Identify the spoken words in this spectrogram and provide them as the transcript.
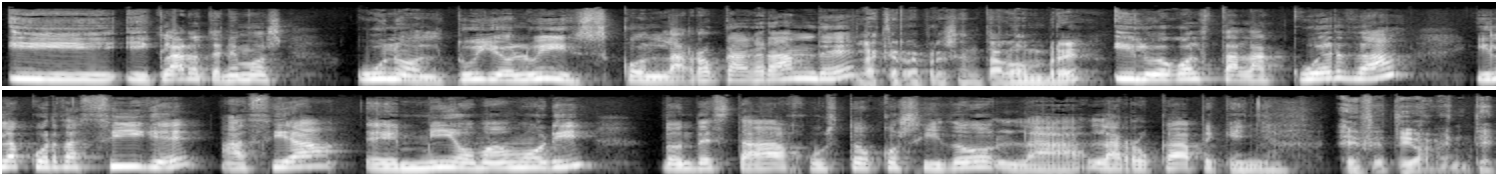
Y, y claro, tenemos uno, el tuyo, Luis, con la roca grande. La que representa al hombre. Y luego está la cuerda, y la cuerda sigue hacia eh, mi Omamori donde está justo cosido la, la roca pequeña. Efectivamente.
